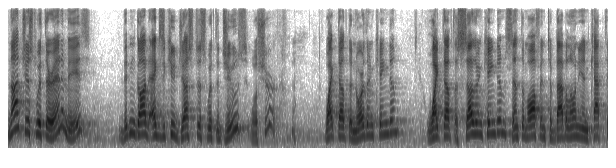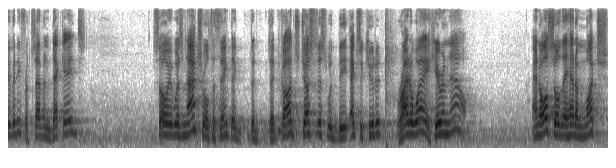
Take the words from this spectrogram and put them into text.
not just with their enemies, didn't God execute justice with the Jews? Well, sure. wiped out the northern kingdom, wiped out the southern kingdom, sent them off into Babylonian captivity for seven decades. So it was natural to think that, that, that God's justice would be executed right away, here and now. And also they had a much,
